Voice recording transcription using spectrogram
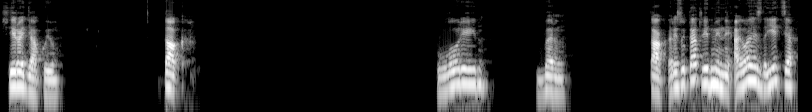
Щиро дякую. Так. Лорін Берн. Так, результат відмінний, але, здається,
